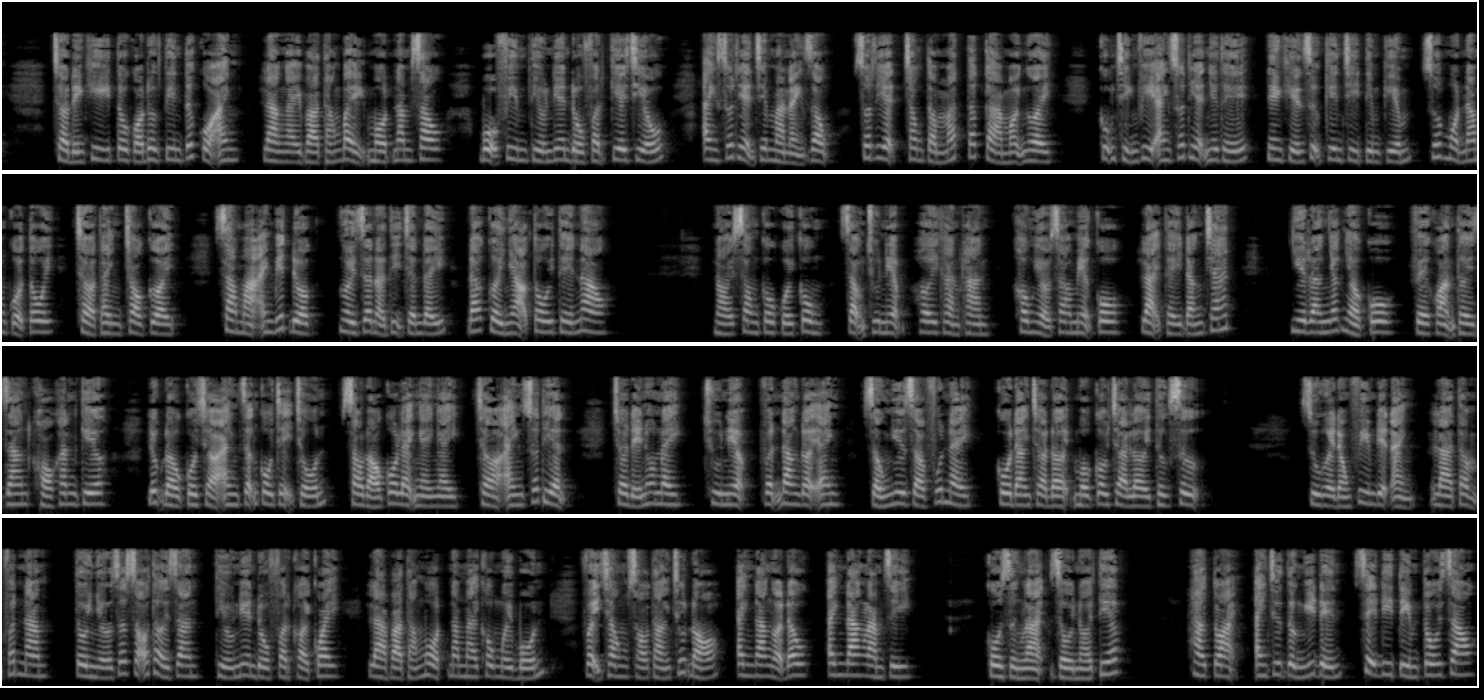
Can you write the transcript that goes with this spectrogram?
Chờ đến khi tôi có được tin tức của anh, là ngày vào tháng 7 một năm sau, bộ phim Thiếu niên đồ Phật kia chiếu, anh xuất hiện trên màn ảnh rộng, xuất hiện trong tầm mắt tất cả mọi người. Cũng chính vì anh xuất hiện như thế nên khiến sự kiên trì tìm kiếm suốt một năm của tôi trở thành trò cười. Sao mà anh biết được người dân ở thị trấn đấy đã cười nhạo tôi thế nào? Nói xong câu cuối cùng, giọng chu niệm hơi khàn khàn, không hiểu sao miệng cô lại thấy đắng chát. Như đang nhắc nhở cô về khoảng thời gian khó khăn kia. Lúc đầu cô chờ anh dẫn cô chạy trốn, sau đó cô lại ngày ngày chờ anh xuất hiện. Cho đến hôm nay, chu niệm vẫn đang đợi anh, giống như giờ phút này cô đang chờ đợi một câu trả lời thực sự. Dù người đóng phim điện ảnh là Thẩm Phất Nam, tôi nhớ rất rõ thời gian thiếu niên đồ Phật khỏi quay là vào tháng 1 năm 2014. Vậy trong 6 tháng trước đó, anh đang ở đâu? Anh đang làm gì? Cô dừng lại rồi nói tiếp. Hạc toại, anh chưa từng nghĩ đến sẽ đi tìm tôi sao?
